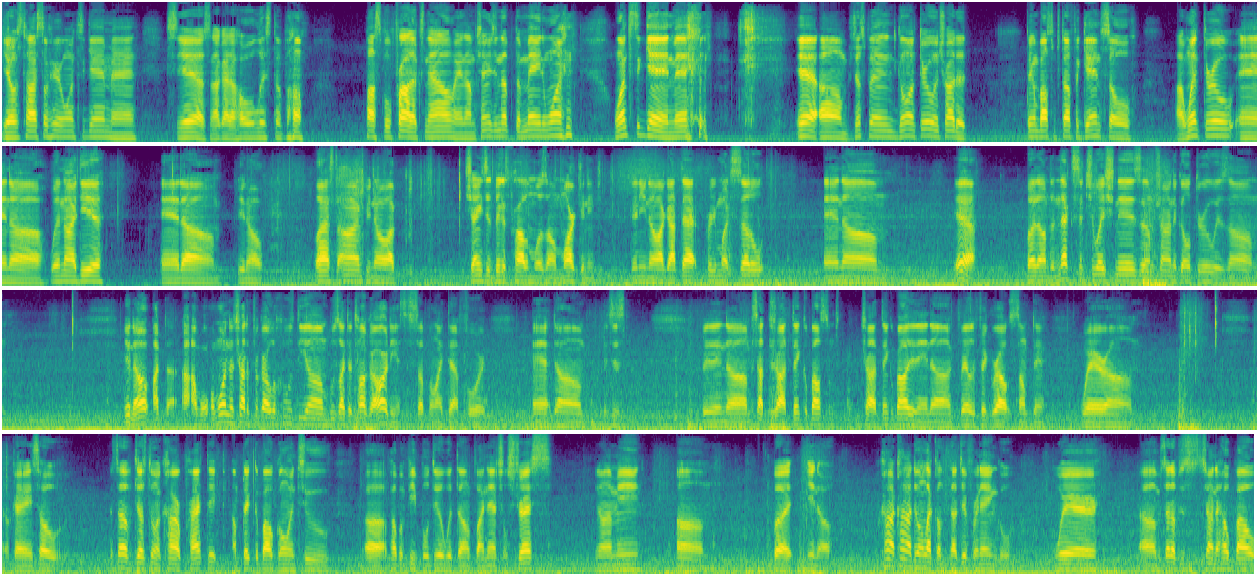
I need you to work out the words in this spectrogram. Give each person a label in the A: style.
A: Yo, it's Ty still here once again, man. So, yeah, so I got a whole list of um possible products now, and I'm changing up the main one once again, man. yeah, um, just been going through and try to think about some stuff again. So I went through and uh with an idea, and um, you know, last time, you know, I changed The Biggest problem was on marketing then you know I got that pretty much settled, and um, yeah. But um, the next situation is I'm trying to go through is um, you know, I, I, I, wanted to try to figure out who's the um who's like the target audience or something like that for it, and um, it's just been um just have to try to think about some try to think about it and uh, be able to figure out something where um okay so instead of just doing chiropractic, I'm thinking about going to uh, helping people deal with um, financial stress. You know what I mean? Um, but you know, kind of kind of doing like a, a different angle where um, instead of just trying to help out.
